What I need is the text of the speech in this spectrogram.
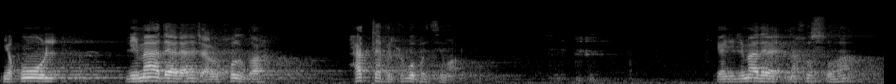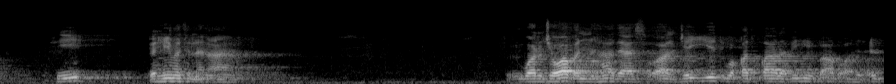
يقول لماذا لا نجعل الخلطة حتى في الحبوب والثمار؟ يعني لماذا نخصها في بهيمة الأنعام؟ والجواب أن هذا سؤال جيد وقد قال به بعض أهل العلم.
